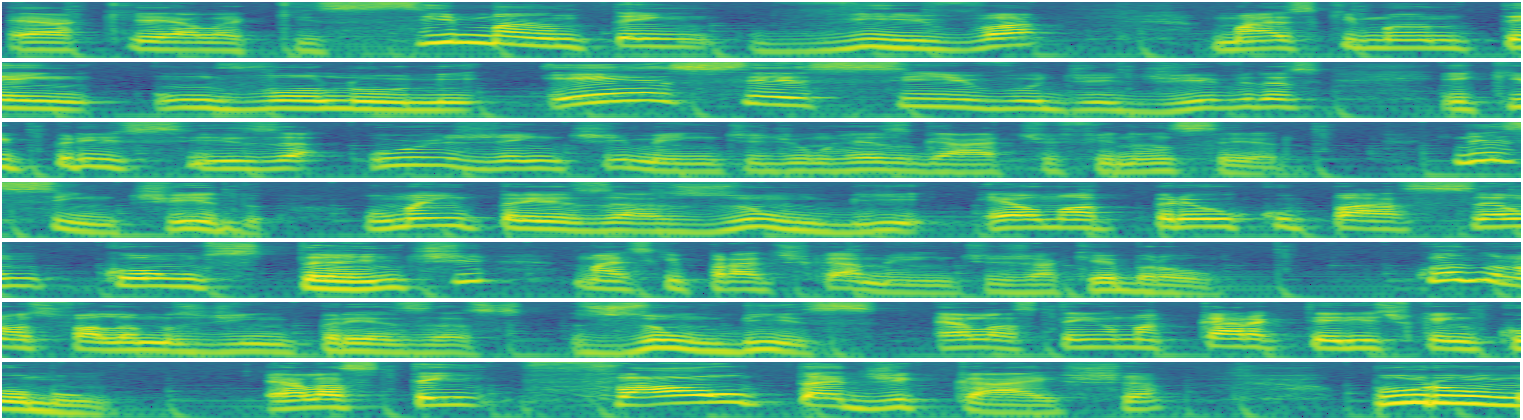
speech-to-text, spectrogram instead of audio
é aquela que se mantém viva mas que mantém um volume excessivo de dívidas e que precisa urgentemente de um resgate financeiro. Nesse sentido, uma empresa zumbi é uma preocupação constante, mas que praticamente já quebrou. Quando nós falamos de empresas zumbis, elas têm uma característica em comum. Elas têm falta de caixa por um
